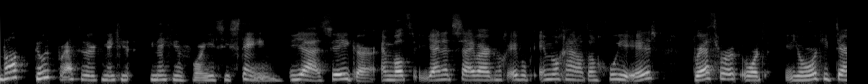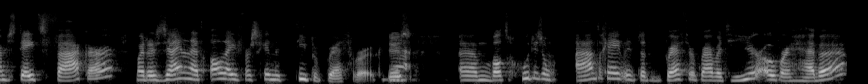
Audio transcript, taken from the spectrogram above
wat doet breathwork met je, met je voor je systeem? Ja, zeker. En wat jij net zei, waar ik nog even op in wil gaan, wat een goede is. Breathwork wordt, je hoort die term steeds vaker, maar er zijn net allerlei verschillende typen breathwork. Dus ehm, wat goed is om aan te geven, is dat breathwork waar we het hier over hebben,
